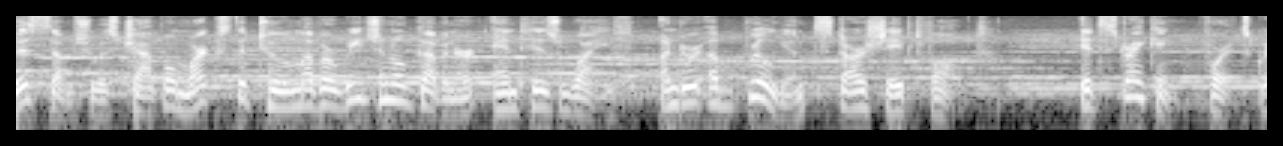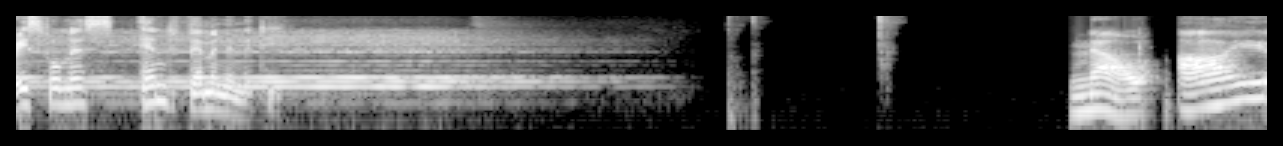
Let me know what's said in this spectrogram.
This sumptuous chapel marks the tomb of a regional governor and his wife under a brilliant star-shaped vault. It's striking for its gracefulness and femininity. Now, I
